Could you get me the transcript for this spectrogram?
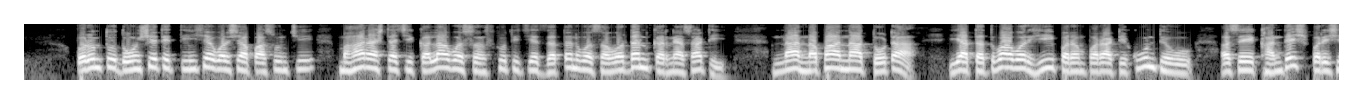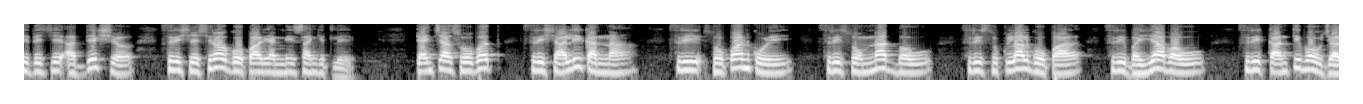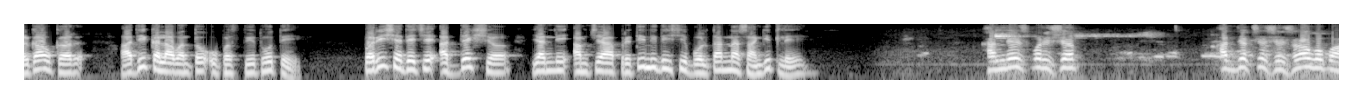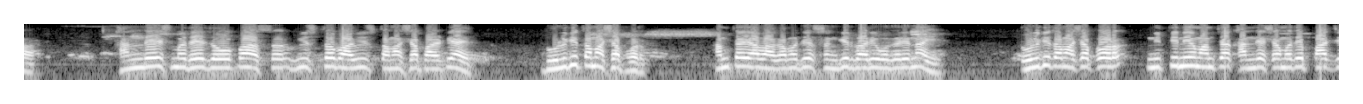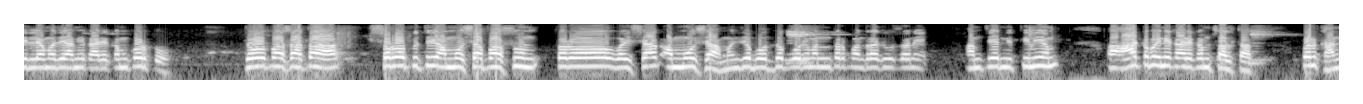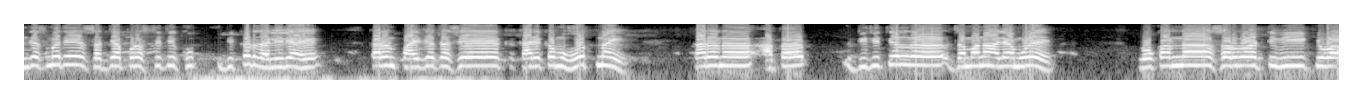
परंतु दोनशे ते तीनशे वर्षापासूनची महाराष्ट्राची कला व संस्कृतीचे जतन व संवर्धन करण्यासाठी ना नफा ना तोटा या तत्वावर ही परंपरा टिकवून ठेवू असे खानदेश परिषदेचे अध्यक्ष श्री शेषराव गोपाळ यांनी सांगितले. त्यांच्यासोबत श्री शालिकांना श्री सोपान कोळी श्री सोमनाथ भाऊ श्री सुखलाल गोपाळ श्री भैयाभाऊ श्री कांतीभाऊ जळगावकर आदी कलावंत उपस्थित होते. परिषदेचे अध्यक्ष यांनी आमच्या प्रतिनिधीशी बोलताना सांगितले. खानदेश परिषद अध्यक्ष शेषराव गोपाळ. खानदेशमध्ये जवळपास वीस ते बावीस तमाशा पार्टी आहेत. ढोलगी तमाशा फड. आमच्या या भागामध्ये संगीतबारी वगैरे नाही. ढोलगी तमाशा फड नीतीनियम आमच्या खानदेशामध्ये पाच जिल्ह्यामध्ये आम्ही कार्यक्रम करतो. जवळपास आता सर्व पितळी तर वैशाख अमावस्या म्हणजे बौद्ध पौर्णिमेनंतर पंधरा दिवसाने आमचे नीतीनियम आठ महिने कार्यक्रम चालतात. पण खानदेशमध्ये सध्या परिस्थिती खूप बिकट झालेली आहे. कारण पाहिजे तसे कार्यक्रम होत नाही. कारण आता डिजिटल जमाना आल्यामुळे लोकांना सर्व टी व्ही किंवा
